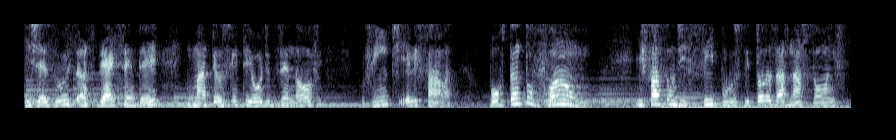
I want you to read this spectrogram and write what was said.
E Jesus, antes de ascender, em Mateus 28, 19, 20, ele fala: Portanto, vão e façam discípulos de todas as nações,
